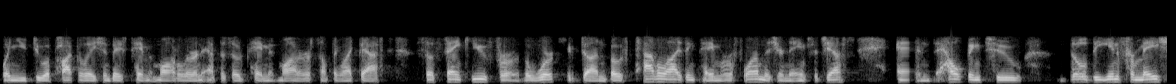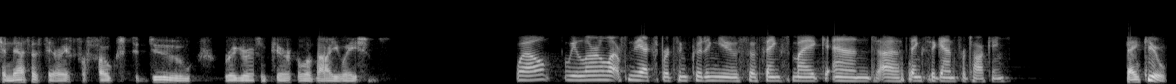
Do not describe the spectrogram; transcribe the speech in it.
when you do a population based payment model or an episode payment model or something like that. So thank you for the work you've done, both catalyzing payment reform, as your name suggests, and helping to build the information necessary for folks to do rigorous empirical evaluations. Well, we learn a lot from the experts, including you. So thanks, Mike, and uh, thanks again for talking. Thank you.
